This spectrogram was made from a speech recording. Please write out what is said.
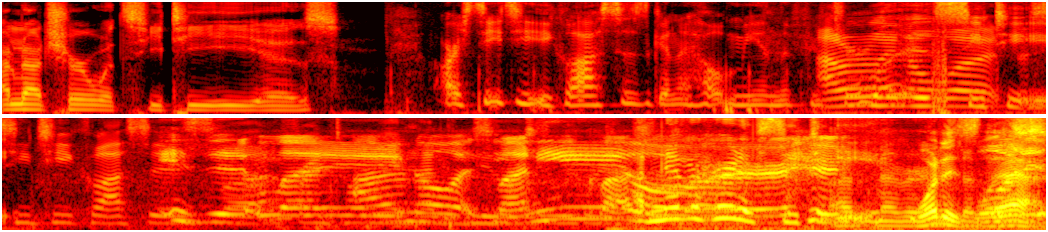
I'm not sure what CTE is. Our CTE class is gonna help me in the future. I don't really What know is what CTE? the CT class is. Is it like I don't know what money? CTE. I've never heard of CTE. I've never What heard is of that?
